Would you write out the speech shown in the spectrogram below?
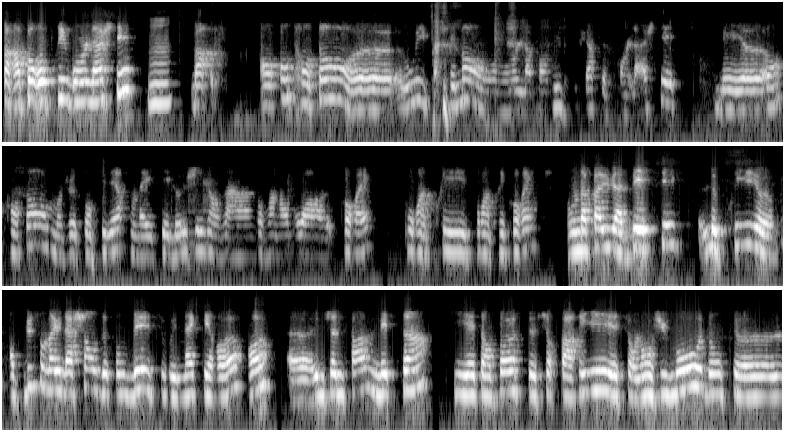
par rapport au prix où on l'a acheté, mmh. bah, en, en, 30 ans, euh, oui, forcément, on, on l'a vendu plus cher que ce qu'on l'a acheté. Mais euh, en 30 ans, moi, je considère qu'on a été logé dans un, dans un endroit correct pour un prix, pour un prix correct. On n'a pas eu à baisser le prix. Euh, en plus, on a eu la chance de tomber sur une acquéreur, euh, une jeune femme médecin qui est en poste sur Paris et sur Longjumeau. Donc, euh,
